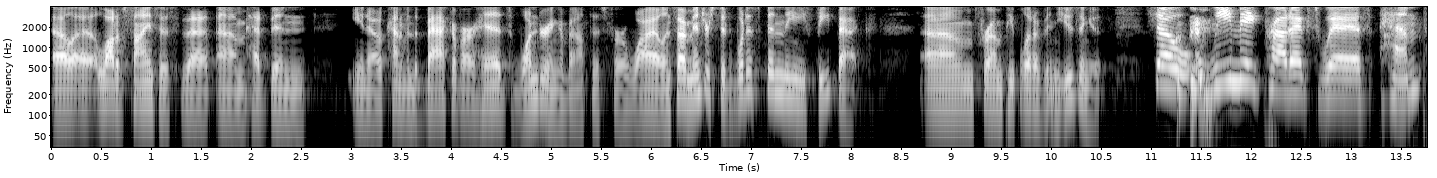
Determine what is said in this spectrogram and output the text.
uh, a lot of scientists that um, had been, you know, kind of in the back of our heads wondering about this for a while. And so I'm interested. What has been the feedback um, from people that have been using it? So we make products with hemp.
